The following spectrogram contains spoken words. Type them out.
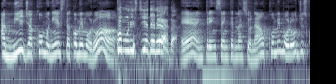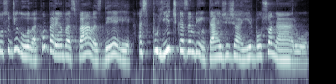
a mídia comunista comemorou? Comunistinha de merda! É, a imprensa internacional comemorou o discurso de Lula, comparando as falas dele às políticas ambientais de Jair Bolsonaro.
